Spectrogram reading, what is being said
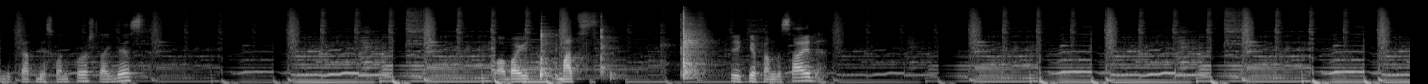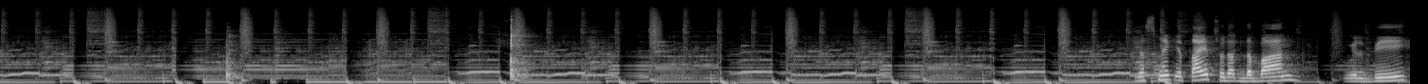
me cut this one first like this. To avoid much sticky from the side. Just make it tight so that the band will be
